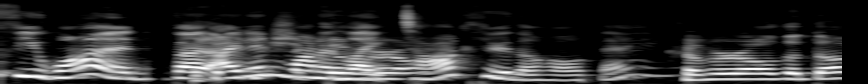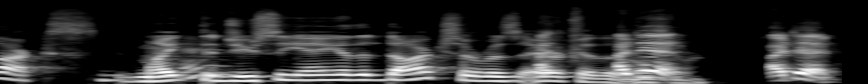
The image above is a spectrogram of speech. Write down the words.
if you want, but think I didn't want to like all- talk through the whole thing. cover all the docs. Mike, did you see any of the docs, or was Erica the I did. one? I did.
